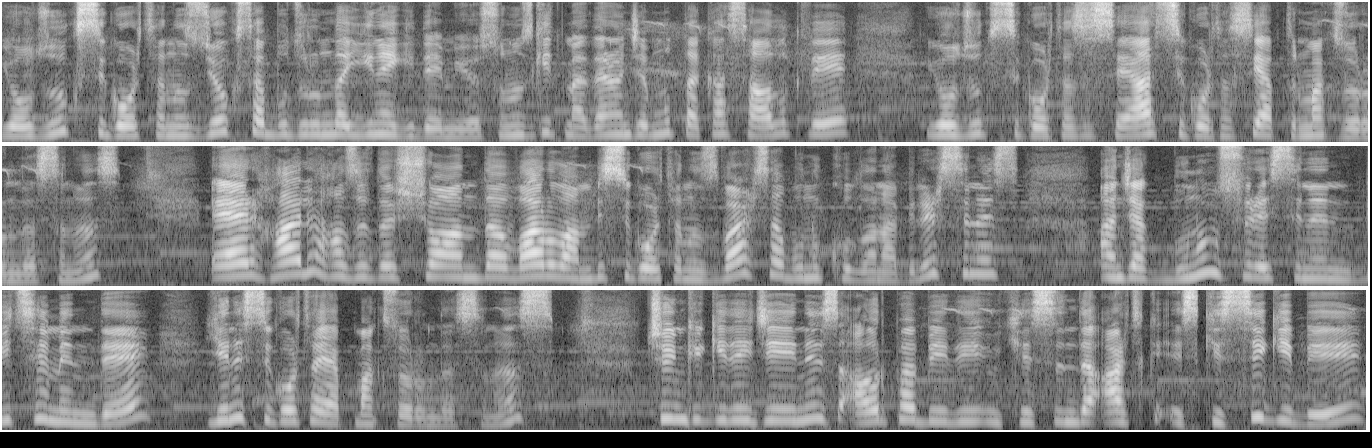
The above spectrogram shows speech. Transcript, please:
yolculuk sigortanız yoksa bu durumda yine gidemiyorsunuz. Gitmeden önce mutlaka sağlık ve yolculuk sigortası, seyahat sigortası yaptırmak zorundasınız. Eğer hali hazırda şu anda var olan bir sigortanız varsa bunu kullanabilirsiniz. Ancak bunun süresinin bitiminde yeni sigorta yapmak zorundasınız. Çünkü gideceğiniz Avrupa Birliği ülkesinde artık eskisi gibi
